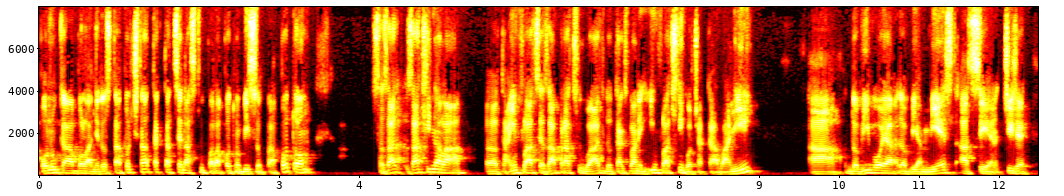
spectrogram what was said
ponuka bola nedostatočná, tak tá cena stúpala potom vysoko. A potom sa za, začínala e, tá inflácia zapracúvať do tzv. inflačných očakávaní a do vývoja, do vývoja miest a cien. Čiže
